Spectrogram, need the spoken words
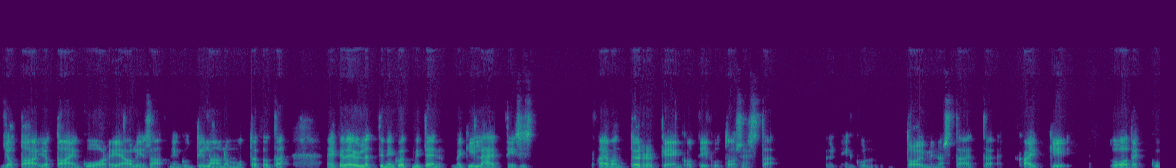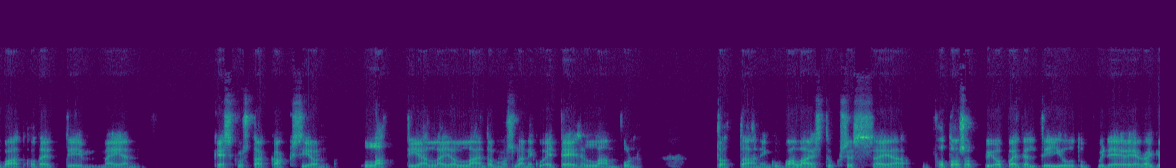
jotain, jotain kuoria olin sa, niin tilannut, mutta tota, ehkä se yllätti, niin kuin, että miten mekin lähdettiin siis aivan törkeen kotikutosesta niin kuin toiminnasta, että kaikki tuotekuvat otettiin meidän keskusta kaksion lattialla jollain tuommoisella niin eteisen lampun tota, niin kuin valaistuksessa ja Photoshoppi opeteltiin YouTube-videoja ja kaikki,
